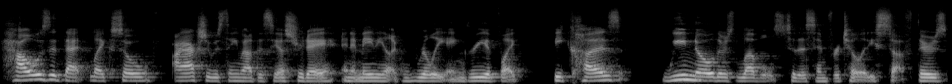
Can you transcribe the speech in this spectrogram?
how is it that like so i actually was thinking about this yesterday and it made me like really angry of like because we know there's levels to this infertility stuff. There's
